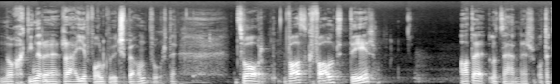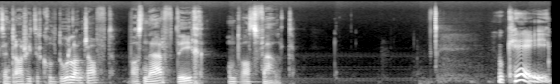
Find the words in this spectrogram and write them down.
nach deiner Reihenfolge würdest beantworten Und zwar, was gefällt dir an der Luzerner oder Zentralschweizer Kulturlandschaft? Was nervt dich und was fehlt? Okay,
